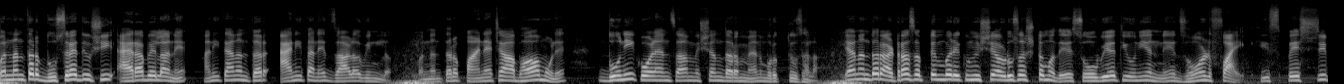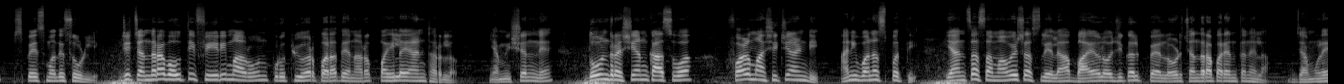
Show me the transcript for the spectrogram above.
पण नंतर दुसऱ्या दिवशी ॲराबेलाने आणि त्यानंतर ॲनिताने जाळं विणलं. पण नंतर पाण्याच्या अभावामुळे दोन्ही कोळ्यांचा मिशन दरम्यान मृत्यू झाला. यानंतर अठरा सप्टेंबर एकोणीसशे अडुसष्टमध्ये सोव्हिएत युनियनने झोंड फाय ही स्पेसशिप स्पेसमध्ये सोडली जी चंद्राभोवती फेरी मारून पृथ्वीवर परत येणारं पहिलं यान ठरलं. या मिशनने दोन रशियन कासवं फळमाशीची अंडी आणि वनस्पती यांचा समावेश असलेला बायोलॉजिकल पेलोड चंद्रापर्यंत नेला. ज्यामुळे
